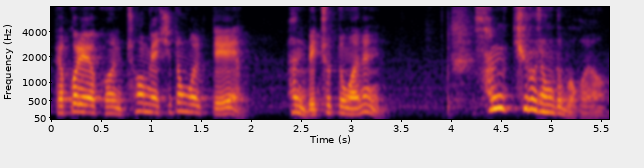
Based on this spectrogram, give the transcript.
네. 벽걸이 에어컨 처음에 시동 걸 때 한 몇 초 동안은 3kg 정도 먹어요.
